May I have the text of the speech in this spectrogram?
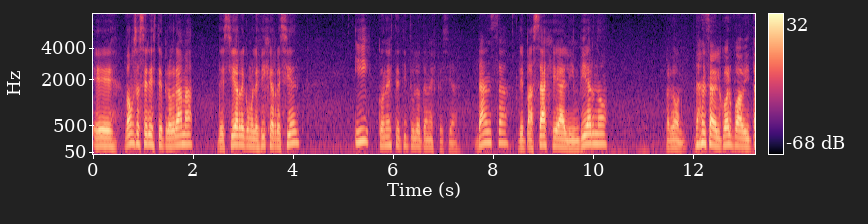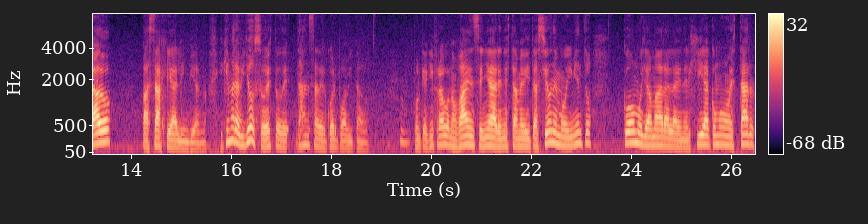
Eh, vamos a hacer este programa de cierre, como les dije recién, y con este título tan especial. Danza de pasaje al invierno, perdón, danza del cuerpo habitado, pasaje al invierno. Y qué maravilloso esto de danza del cuerpo habitado. Porque aquí Frago nos va a enseñar en esta meditación en movimiento cómo llamar a la energía, cómo estar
